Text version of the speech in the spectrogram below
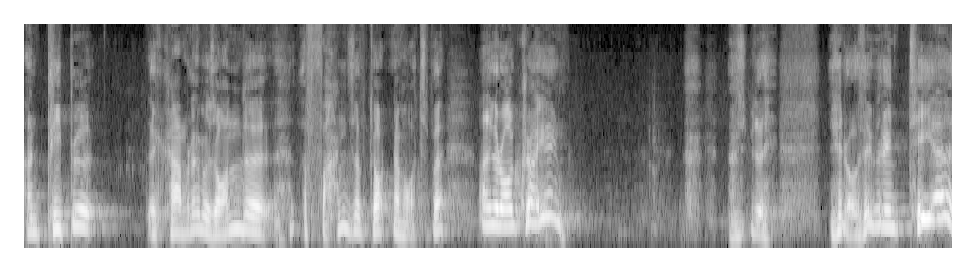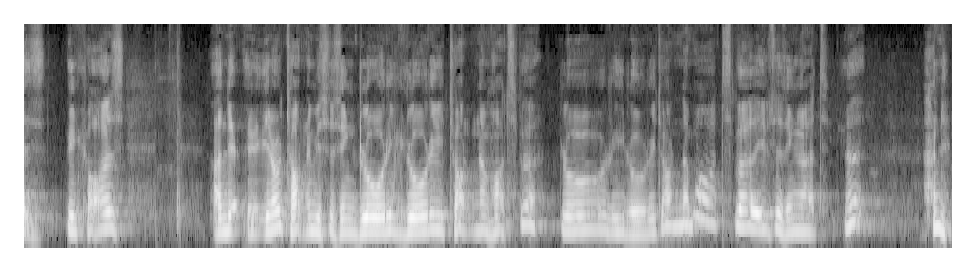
And people, the camera was on the, the fans of Tottenham Hotspur, and they were all crying. you know, they were in tears because and you know, Tottenham used to sing Glory, Glory, Tottenham Hotspur. Glory, Glory, Tottenham Hotspur. They used to sing that. Yeah? And,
